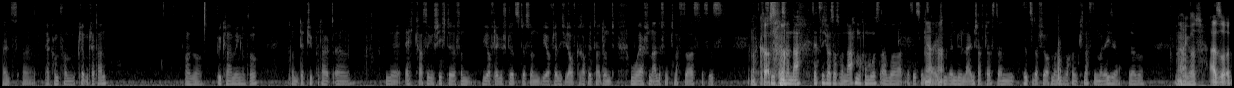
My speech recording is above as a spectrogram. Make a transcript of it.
als äh, er kommt vom Klippenklettern. Also Freeclimbing und so. Und der Typ hat halt äh, eine echt krasse Geschichte von wie oft er gestürzt ist und wie oft er sich wieder aufgerappelt hat und wo er schon alles im Knast saß. Das ist Ach, jetzt krass. nicht, was man nach, ist jetzt nicht was, was man nachmachen muss, aber das ist so ein Ja, Zeichen, wenn du eine Leidenschaft hast, dann sitzt du dafür auch mal eine Woche im Knast in Malaysia oder so. Mein Gott. Also,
